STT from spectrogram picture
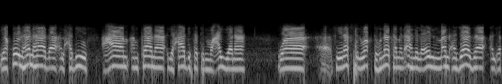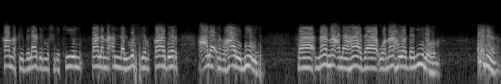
يقول هل هذا الحديث عام أم كان لحادثة معينة؟ وفي نفس الوقت هناك من أهل العلم من أجاز الإقامة في بلاد المشركين طالما أن المسلم قادر على إظهار دينه. فما معنى هذا وما هو دليلهم؟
